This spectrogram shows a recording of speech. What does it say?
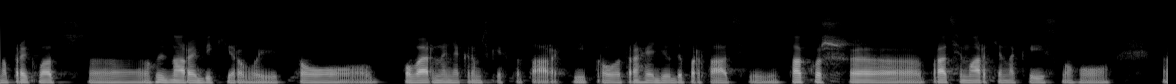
наприклад, е, Гульнари Бікірової про повернення кримських татар і про трагедію депортації. Також е, праці Мартіна Кислого. е,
